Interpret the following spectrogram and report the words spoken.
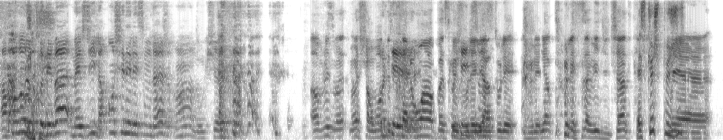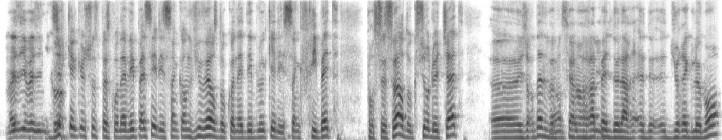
pendant notre débat, Majdi, il a enchaîné les sondages. Hein, donc, euh, En plus, moi, je suis remonté très loin parce que je, voulais lire tous les, je voulais lire tous les avis du chat. Est-ce que je peux juste. Euh, vas-y, vas-y, Dire quelque chose parce qu'on avait passé les 50 viewers, donc on a débloqué les 5 free bets pour ce soir. Donc sur le chat, euh, Jordan va vous faire un rappel de la, du règlement.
